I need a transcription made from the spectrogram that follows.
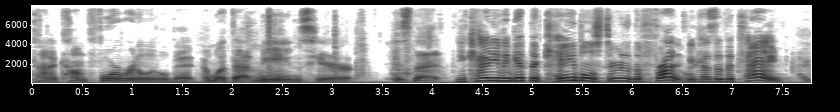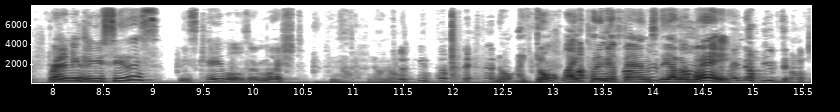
kind of come forward a little bit. And what that means here is that you can't even get the cables through to the front because of the tank. Brandon, can you see this? These cables are mushed. No, no, no. No, I don't like putting the fans the other I way. I know you don't.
